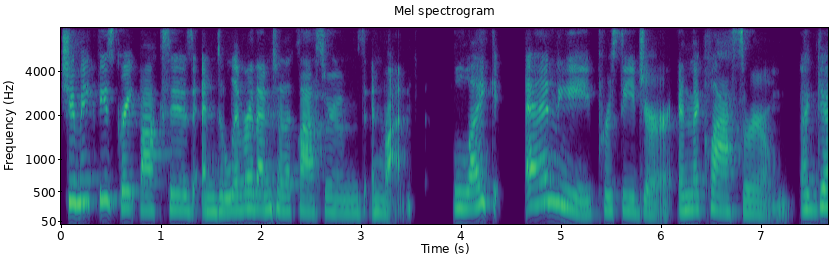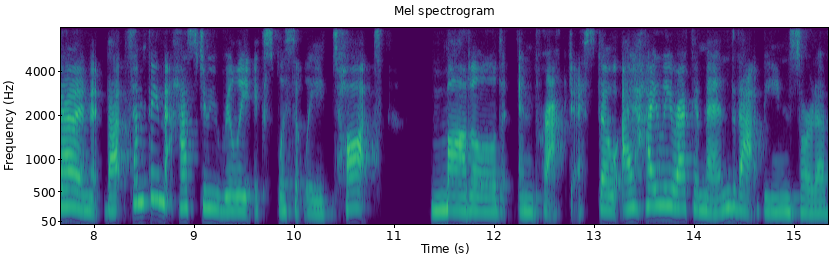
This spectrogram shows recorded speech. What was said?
to make these great boxes and deliver them to the classrooms and run. Like any procedure in the classroom, again, that's something that has to be really explicitly taught modeled and practiced. So I highly recommend that being sort of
